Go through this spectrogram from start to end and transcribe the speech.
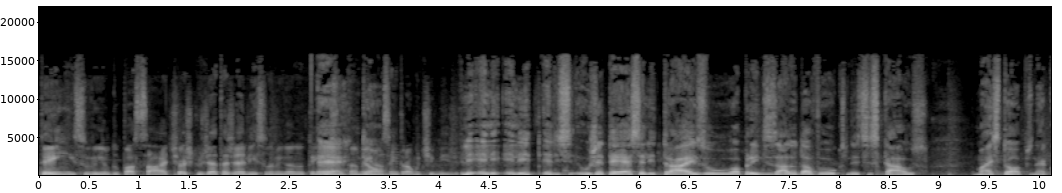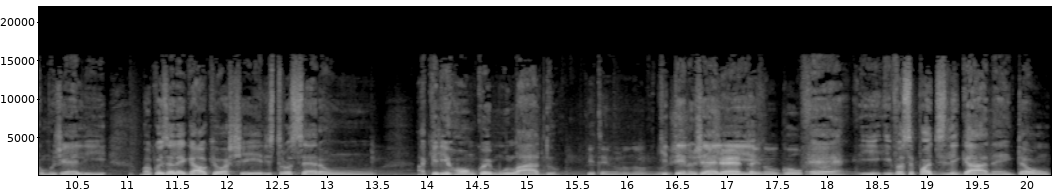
tem, isso veio do Passat. Eu acho que o Jetta GLI, se não me engano, tem É, isso também então. na Central Multimídia. Ele, ele, ele, ele- o GTS ele traz o aprendizado da Volks nesses carros mais tops, né? Como o GLI. Uma coisa legal que eu achei, eles trouxeram aquele ronco emulado Que tem no, no, Que tem no GLI. Jetta e no Golf. É, e, e você pode desligar, né? Então,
